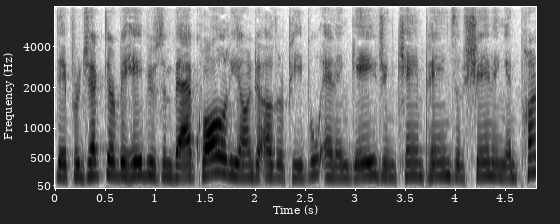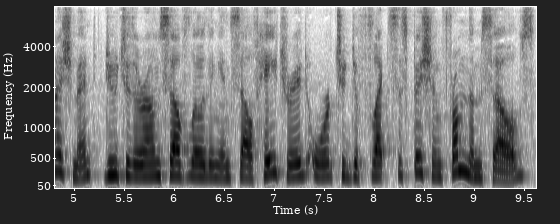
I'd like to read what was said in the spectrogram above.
They project their behaviors and bad quality onto other people and engage in campaigns of shaming and punishment due to their own self loathing and self hatred or to deflect suspicion from themselves.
